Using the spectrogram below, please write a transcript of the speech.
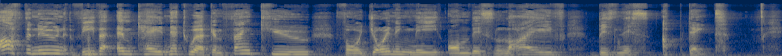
Afternoon, Viva MK Network, and thank you for joining me on this live business update.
